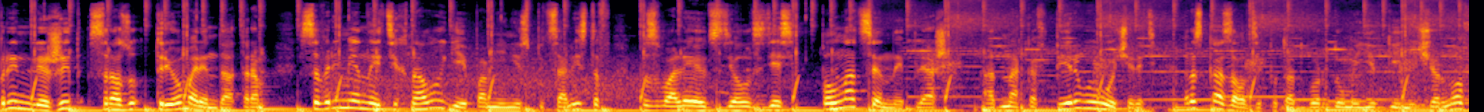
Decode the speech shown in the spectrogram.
принадлежит сразу трем арендаторам. Современные технологии, по мнению специалистов, позволяют сделать здесь полноценный пляж. Однако в первую очередь, рассказал депутат Гордумы Евгений Чернов,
